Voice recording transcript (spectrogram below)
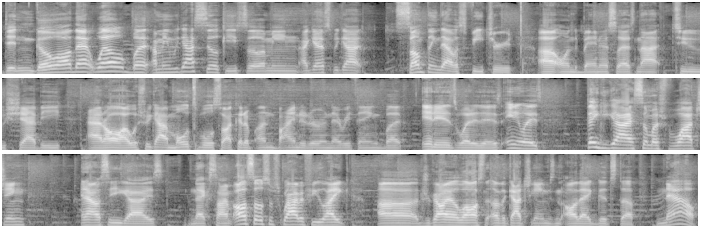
didn't go all that well, but I mean, we got Silke, so I mean, I guess we got something that was featured uh, on the banner, so that's not too shabby at all. I wish we got multiple so I could have unbinded her and everything, but it is what it is. Anyways, Thank you guys so much for watching, and I'll see you guys next time. Also, subscribe if you like uh, Dragalia Lost and other gacha games and all that good stuff. Now,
